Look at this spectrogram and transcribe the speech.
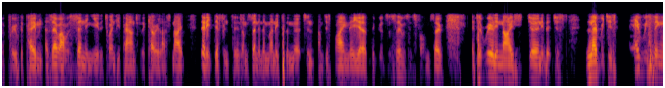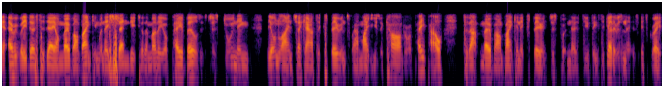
approve the payment as though I was sending you the £20 for the curry last night. The only difference is I'm sending the money to the merchant. I'm just buying the, uh, the goods or services from. So it's a really nice journey that just leverages everything that everybody does today on mobile banking when they send each other money or pay bills. It's just joining the online checkout experience where I might use a card or a PayPal to that mobile banking experience. Just putting those two things together, isn't it? It's, it's great.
